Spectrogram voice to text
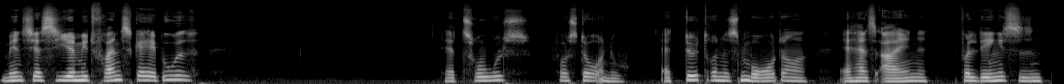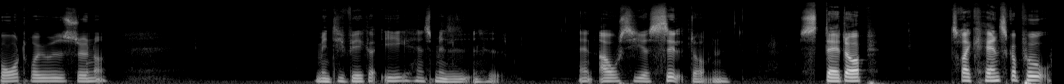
mens jeg siger mit frandskab ud. Herr Truls forstår nu, at døtrenes mordere er hans egne for længe siden bortrøvede sønner. Men de vækker ikke hans medlidenhed. Han afsiger selv dommen. Stat op! Træk handsker på!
